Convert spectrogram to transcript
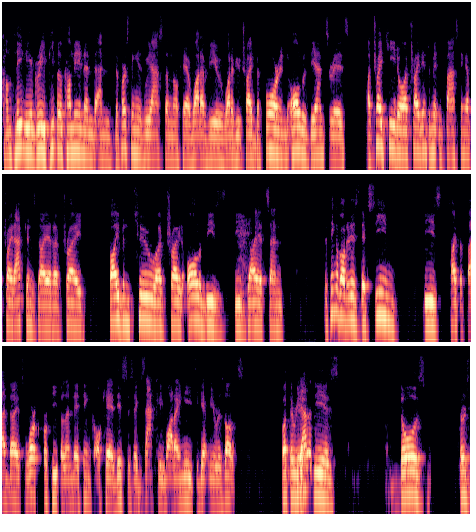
Completely agree. People come in and and the first thing is we ask them, okay, what have you what have you tried before? And always the answer is, I've tried keto, I've tried intermittent fasting, I've tried Atkins diet, I've tried five and two, I've tried all of these these diets. And the thing about it is they've seen these type of fad diets work for people and they think, okay, this is exactly what I need to get me results. But the reality yeah. is those there's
